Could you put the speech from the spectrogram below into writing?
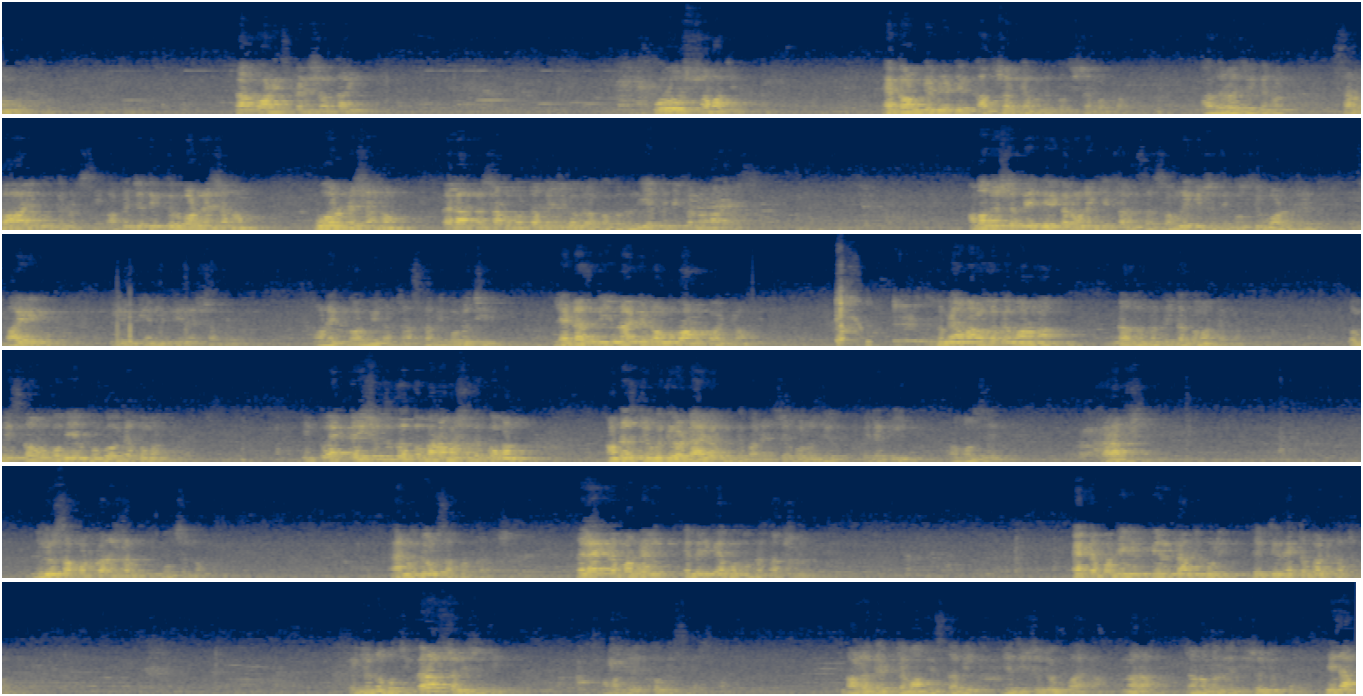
নয়। তারপর এক্সপ্রেশন তাই। পুরো সমাজে অ্যাকাউন্টেবিলিটির কালচারকে আমাদের প্রতিষ্ঠা করতে হবে। Otherwise cannot survive we cannot save আপনি যদি দুর্বল নেশন হন পুয়ার নেশন হন, তাহলে আপনার সার্বভৌমত্ব আপনি কীভাবে রক্ষা করবেন। ইয়ে অন আমাদের সাথে আমেরিকার অনেক ডিফারেন্স আছে অনেকের সাথে মুসলিম ওয়ার্ল্ডের বাইরে, ইউরোপিয়ান ইউনিয়নের সাথে। অনেক আছে আজকে আমি বলেছি। Let us be united on one point on তুমি আমার আল্লাহকে মানো না। ডাজন না, এটা তোমার ব্যাপার। তুমি ইসলামোফোবিয়া ভুগো, এটা তোমার। কিন্তু একটা ইস্যু তো তোমার আমার সাথে কমন আন্ডারস্ট্যান্ড হতে পারে ডায়লগ হতে পারে। সে বলো যে, এটা কি? আমার যে Do you support corruption? বলছে না and we don't support corruption তাহলে একটা পর্যায়ে আমেরিকা আমরা কাজ একটা পর্যায়ে ইউরোপিয়ানকে আমি বলি দেখছি একটা পর্যায়ে কাজ করে। এই জন্য বলছি কারাপশন ইস্যুটি আমাদের খুব সিরিয়াস বাংলাদেশ জামাত ইসলামী যদি সুযোগ পায়, আপনারা জনগণ যদি সুযোগ দেয়, যে যা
